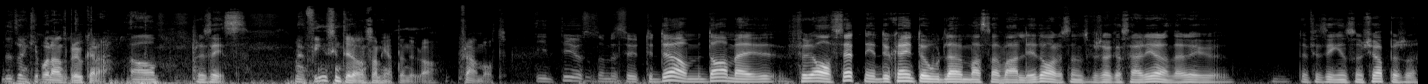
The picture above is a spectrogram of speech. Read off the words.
Du tänker på lantbrukarna? Ja, precis. Men finns inte lönsamheten nu då, framåt? Inte just som det ser ut idag med, för avsättning. Du kan ju inte odla en massa vall idag och sen försöka sälja den där. Det, ju, det finns ingen som köper så,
